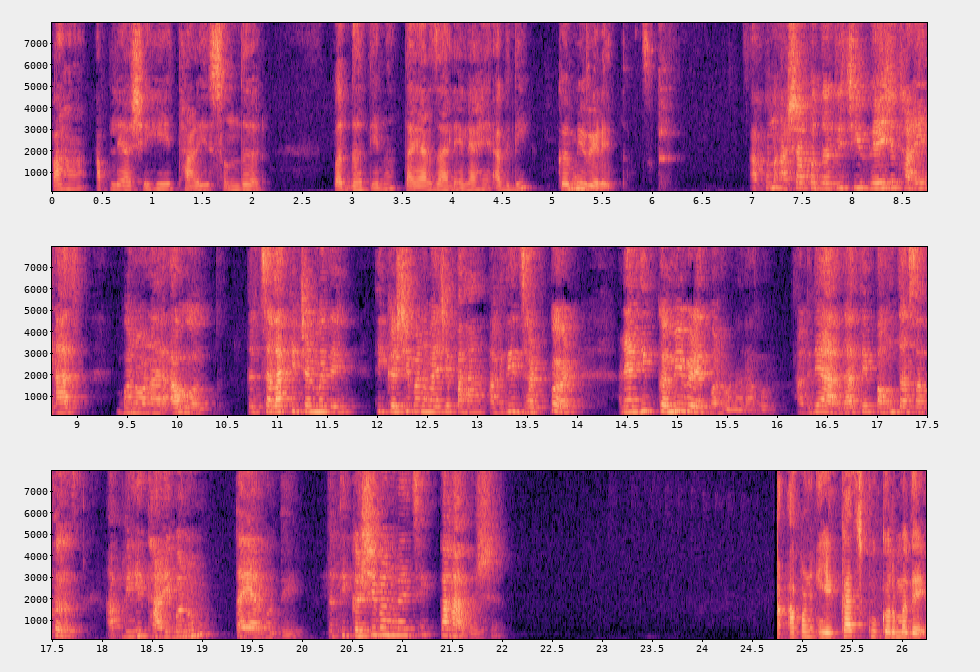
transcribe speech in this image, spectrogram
पहा आपली अशी ही थाळी सुंदर पद्धतीनं तयार झालेली आहे. अगदी कमी वेळेत. आपण अशा पद्धतीची व्हेज थाळी आज बनवणार आहोत. तर चला किचनमध्ये ती कशी बनवायची पहा. अगदी झटपट आणि अगदी कमी वेळेत बनवणार आहोत. अगदी अर्धा ते पाऊण तासातच आपली ही थाळी बनवून तयार होते. तर ती कशी बनवायची? पहा अवश्य आपण एकाच कुकरमध्ये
